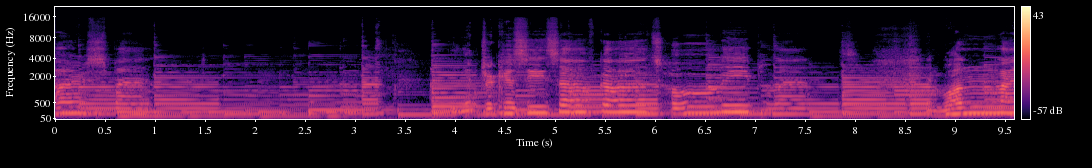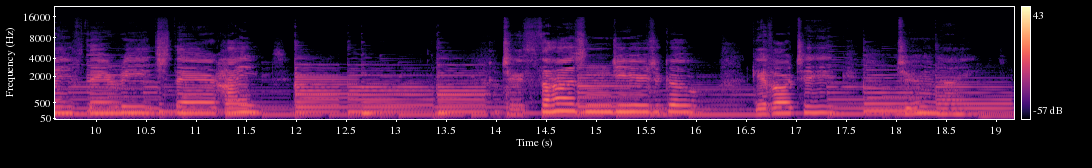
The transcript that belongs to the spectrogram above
are spanned The intricacies of God's holy plans. In one life they reach their height. Two thousand years ago, give or take tonight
